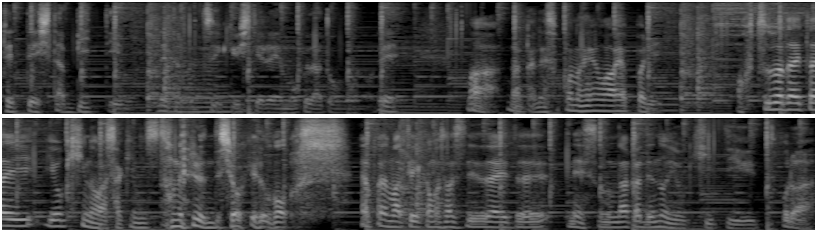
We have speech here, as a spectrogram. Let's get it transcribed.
徹底した美っていうのをね多分追求している演目だと思うので。まあなんかねそこの辺はやっぱり、まあ、普通は大体陽気機能は先に勤めるんでしょうけども やっぱりまあ低下もさせていただいてねその中での陽気っていうところは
